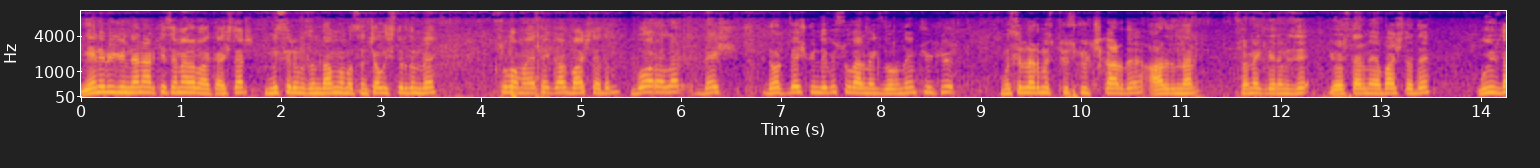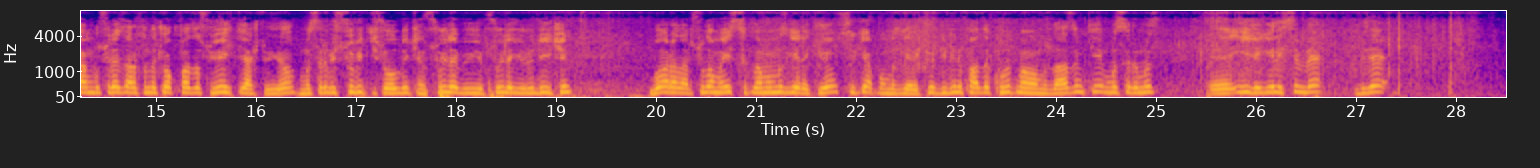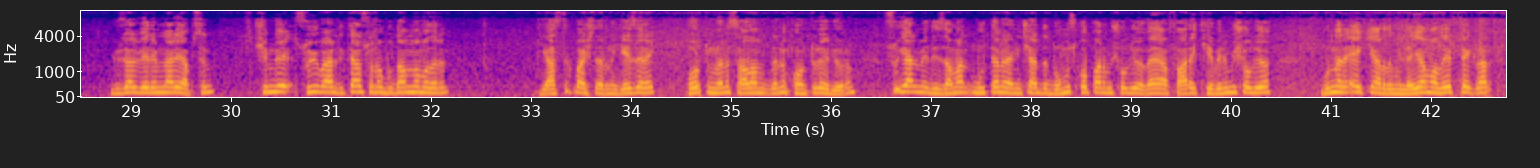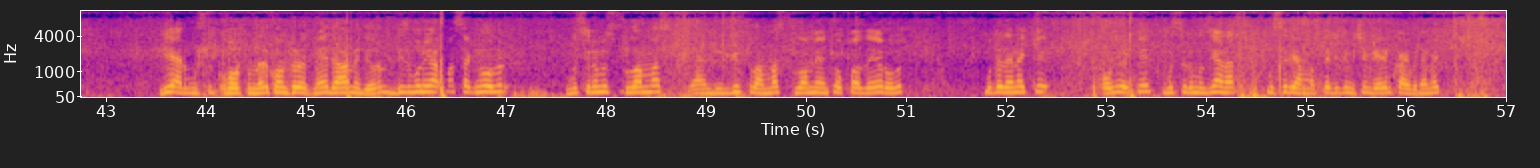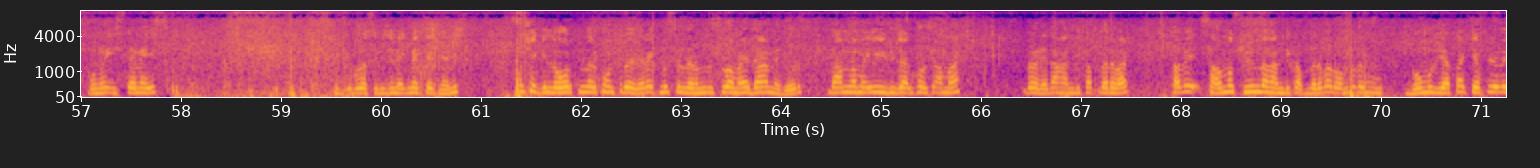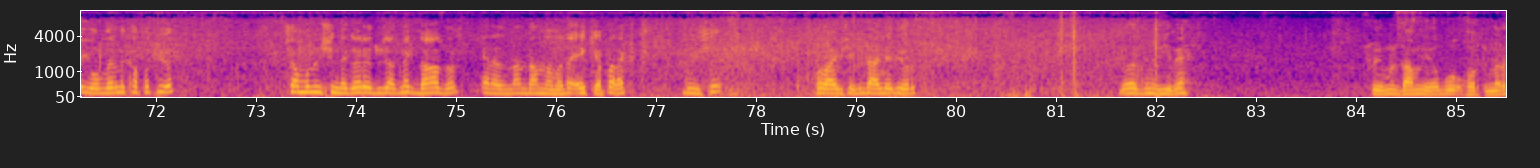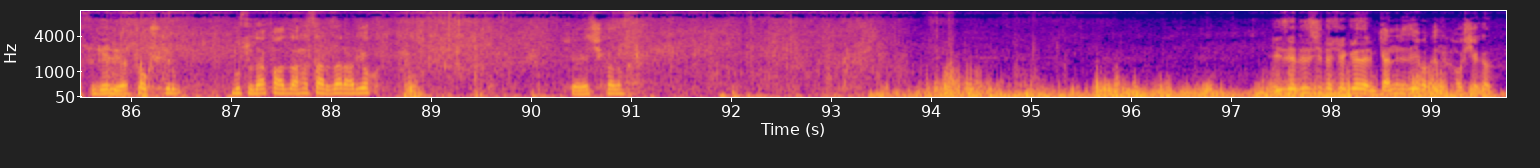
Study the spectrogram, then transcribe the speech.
Yeni bir günden herkese merhaba arkadaşlar. Mısırımızın damlamasını çalıştırdım ve sulamaya tekrar başladım. Bu aralar 5 4-5 günde bir su vermek zorundayım. Çünkü mısırlarımız püskül çıkardı. Ardından sömeklerimizi göstermeye başladı. Bu yüzden bu süre zarfında çok fazla suya ihtiyaç duyuyor. Mısır bir su bitkisi olduğu için, suyla büyüyüp suyla yürüdüğü için bu aralar sulamayı sıklamamız gerekiyor. Sık yapmamız gerekiyor. Dibini fazla kurutmamamız lazım ki mısırımız e, iyice gelişsin ve bize güzel verimler yapsın. Şimdi suyu verdikten sonra bu damlamaların yastık başlarını gezerek hortumların sağlamlıklarını kontrol ediyorum. Su gelmediği zaman muhtemelen içeride domuz koparmış oluyor veya fare kemirmiş oluyor. Bunları ek yardımıyla yamalayıp tekrar diğer musluk hortumları kontrol etmeye devam ediyorum. Biz bunu yapmazsak ne olur? Mısırımız sulanmaz. Yani düzgün sulanmaz. Sulanmayan çok fazla yer olur. Bu da demek ki oluyor ki mısırımız yanar. Mısır yanması da bizim için verim kaybı demek. Bunu istemeyiz. Çünkü burası bizim ekmek teknemiz. Bu şekilde hortumları kontrol ederek mısırlarımızı sulamaya devam ediyoruz. Damlama iyi güzel hoş ama böyle de handikapları var. Tabi salma suyun da handikapları var. Onda da domuz yatak yapıyor ve yollarını kapatıyor. Çamurun içinde garı düzeltmek daha zor. En azından damlamada ek yaparak bu işi kolay bir şekilde hallediyoruz. Gördüğünüz gibi suyumuz damlıyor. Bu hortumlara su geliyor. Çok şükür bu suda fazla hasar zarar yok. Şöyle çıkalım. İzlediğiniz için teşekkür ederim. Kendinize iyi bakın. Hoşçakalın.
